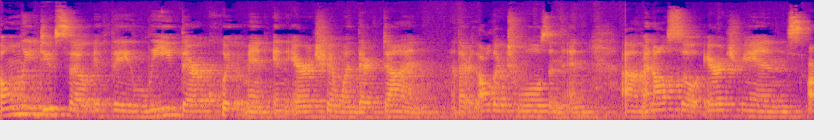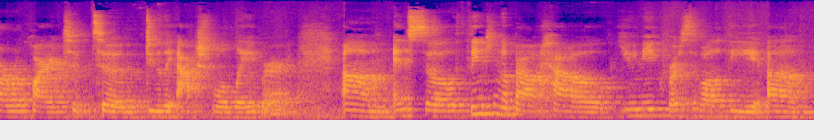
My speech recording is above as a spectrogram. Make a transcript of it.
only do so if they leave their equipment in Eritrea when they're done their, all their tools, and and, um, and also Eritreans are required to, to do the actual labor. Um, and so thinking about how unique, first of all, the um,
